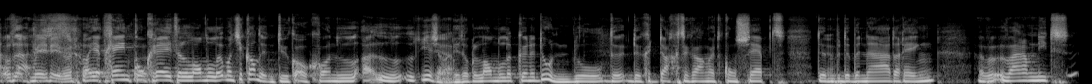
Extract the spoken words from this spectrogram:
zal dat meenemen. Maar je hebt geen concrete landelijk, want je kan dit natuurlijk ook gewoon, je zou ja. dit ook landelijk kunnen doen. Ik bedoel, de, de gedachtegang, het concept, de, de benadering. Waarom niet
